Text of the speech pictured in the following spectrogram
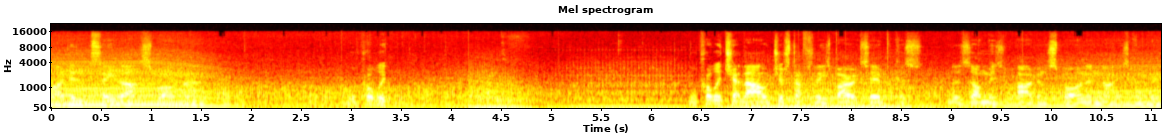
Oh, I didn't see that spawn there. We'll probably We'll probably check that out just after these barracks here because the zombies are going to spawn and that is going to be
